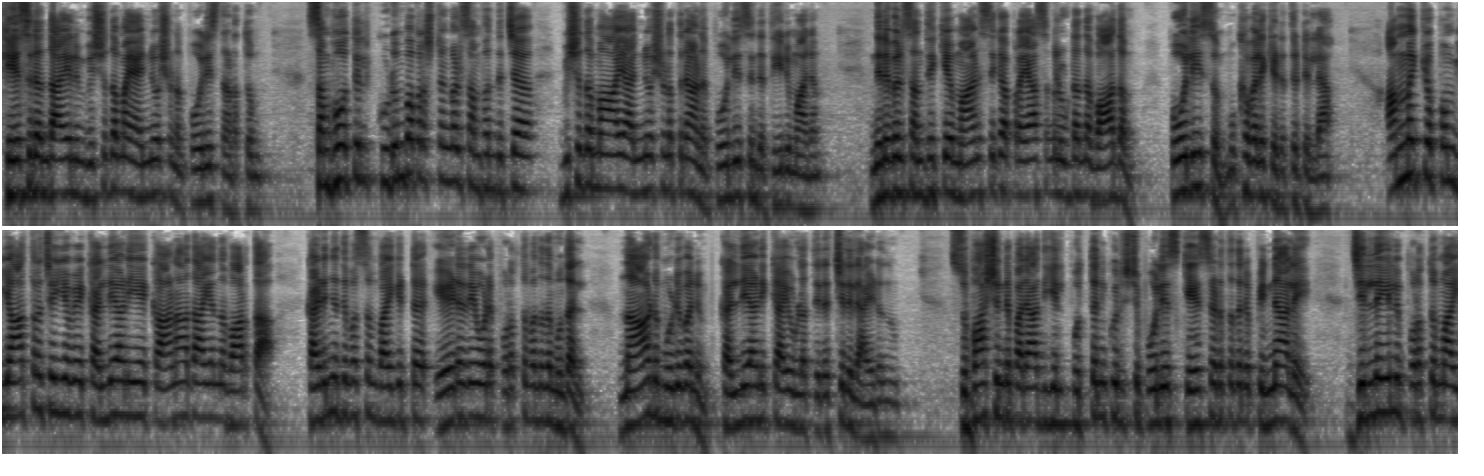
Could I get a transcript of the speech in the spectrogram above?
കേസിൽ എന്തായാലും വിശദമായ അന്വേഷണം പോലീസ് നടത്തും. സംഭവത്തിൽ കുടുംബ പ്രശ്നങ്ങൾ സംബന്ധിച്ച വിശദമായ അന്വേഷണത്തിനാണ് പോലീസിന്റെ തീരുമാനം. നിലവിൽ സന്ധ്യയ്ക്ക് മാനസിക പ്രയാസങ്ങളുണ്ടെന്ന വാദം പോലീസും മുഖവിലക്കെടുത്തിട്ടില്ല അമ്മയ്ക്കൊപ്പം യാത്ര ചെയ്യവേ കല്യാണിയെ കാണാതായെന്ന വാർത്ത കഴിഞ്ഞ ദിവസം വൈകിട്ട് ഏഴരയോടെ പുറത്തു വന്നത് മുതൽ നാട് മുഴുവനും കല്യാണിക്കായുള്ള തിരച്ചിലിലായിരുന്നു. സുഭാഷിന്റെ പരാതിയിൽ പുത്തൻകുരിശ് പോലീസ് കേസെടുത്തതിന് പിന്നാലെ ജില്ലയിലും പുറത്തുമായി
